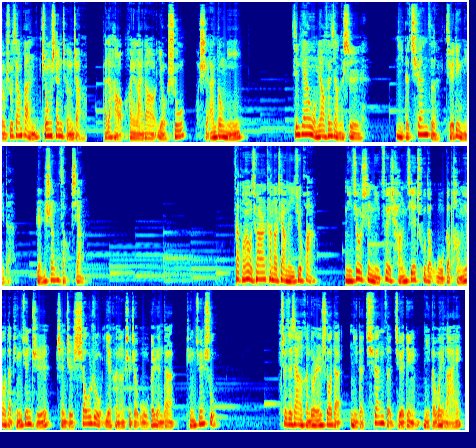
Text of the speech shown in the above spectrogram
有书相伴，终身成长。大家好，欢迎来到有书，我是安东尼。今天我们要分享的是，你的圈子决定你的人生走向。在朋友圈看到这样的一句话：“你就是你最常接触的五个朋友的平均值，甚至收入也可能是这五个人的平均数。”这就像很多人说的：“你的圈子决定你的未来。”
